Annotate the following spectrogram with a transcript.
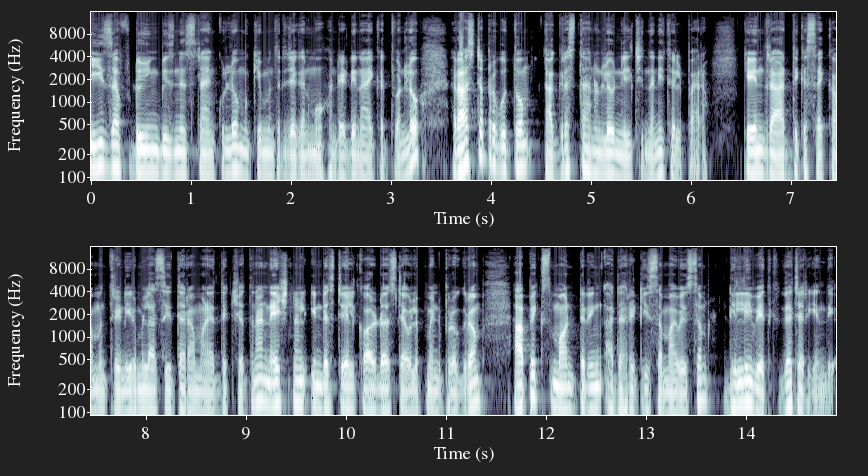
ఈజ్ ఆఫ్ డూయింగ్ బిజినెస్ ర్యాంకుల్లో ముఖ్యమంత్రి జగన్మోహన్ రెడ్డి నాయకత్వంలో రాష్ట్ర ప్రభుత్వం అగ్రస్థానంలో నిలిచిందని తెలిపారు. కేంద్ర ఆర్థిక శాఖ మంత్రి నిర్మలా సీతారామన్ అధ్యక్షతన national industrial corridors development programme apex monitoring authority సమావేశం ఢిల్లీ వేదికగా జరిగింది.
